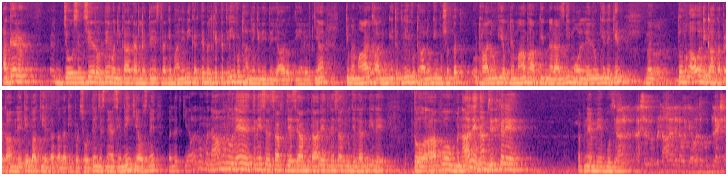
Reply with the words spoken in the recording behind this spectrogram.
اگر جو سنسیئر ہوتے ہیں وہ نکاح کر لیتے ہیں اس طرح کے بہانے نہیں کرتے بلکہ تکلیف اٹھانے کے لیے تیار ہوتی ہیں لڑکیاں کہ میں مار کھا لوں گی تکلیف اٹھا لوں گی مشقت اٹھا لوں گی اپنے ماں باپ کی ناراضگی مول لے لوں گی لیکن میں تم آؤ نکاح کا پیغام لے کے باقی اللہ تعالیٰ کے اوپر چھوڑتے ہیں۔ جس نے ایسے نہیں کیا اس نے غلط کیا۔ وہ منا منو لے اتنی سے سخت جیسے آپ بتا رہے اتنے سخت مجھے لگ نہیں رہے۔ تو آپ وہ منا لیں نا ضد کرے۔ اپنے امی ابو سے۔ کلیکشن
